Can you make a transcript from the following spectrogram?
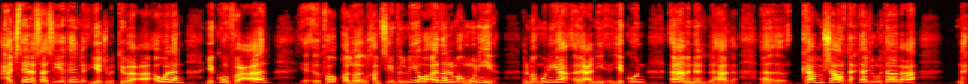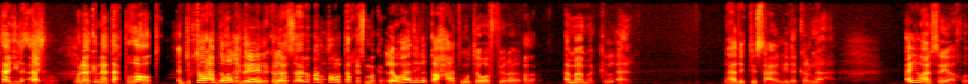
حاجتين أساسيتين يجب اتباعها. اولا يكون فعال فوق ال 50% وأيضا المأمونية. المأمونية يعني يكون آمن هذا. آه، كم شهر تحتاج المتابعة؟ نحتاج إلى طيب. أشهر ولكنها تحت ضغط. الدكتور عبد الله الحقيل لو, سابقا اضطروا الترخيص مبكر لو هذه اللقاحات متوفرة تفضل. أمامك الآن هذه التسعة اللي ذكرناها أيها سياخذ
